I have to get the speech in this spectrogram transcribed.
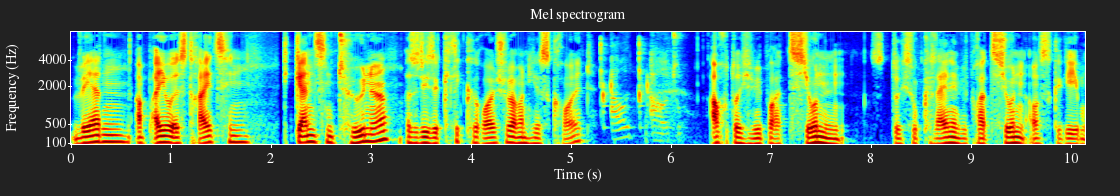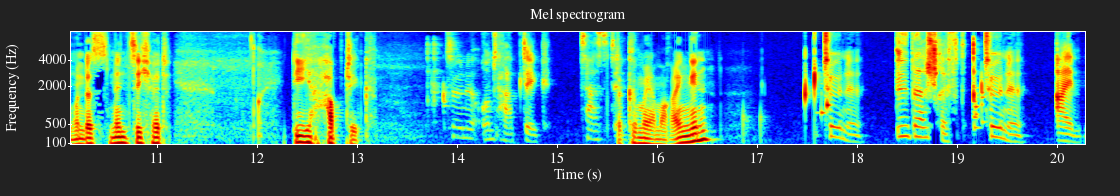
werden ab iOS 13 die ganzen Töne, also diese Klickgeräusche, wenn man hier scrollt, auch durch Vibrationen, durch so kleine Vibrationen ausgegeben. Und das nennt sich halt die Haptik. Töne und Haptik, Da Taste, können wir ja mal reingehen. Töne, Überschrift, Töne, ein,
